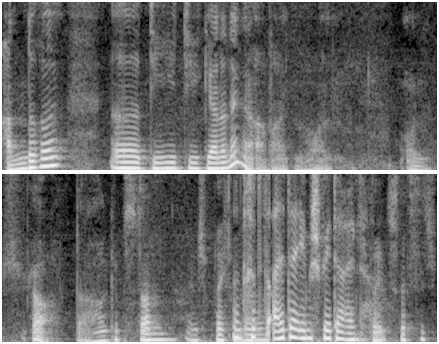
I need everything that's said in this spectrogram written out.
andere, äh, die, die gerne länger arbeiten wollen. Und ja, da gibt es dann entsprechend. Dann tritt das Alter eben später ein. Tritt, tritt,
